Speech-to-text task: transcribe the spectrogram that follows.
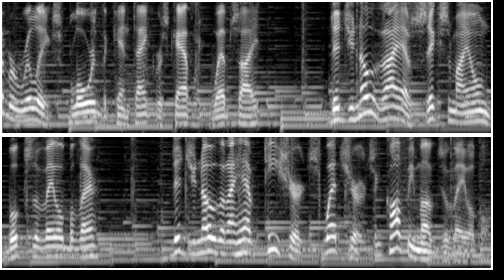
Ever really explored the Cantankerous Catholic website? Did you know that I have six of my own books available there? Did you know that I have t shirts, sweatshirts, and coffee mugs available?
